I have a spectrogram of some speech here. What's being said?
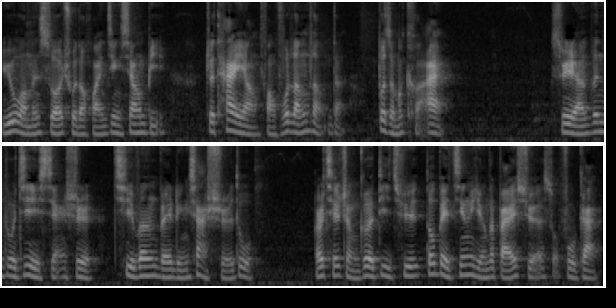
与我们所处的环境相比，这太阳仿佛冷冷的，不怎么可爱。虽然温度计显示气温为零下十度，而且整个地区都被晶莹的白雪所覆盖，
